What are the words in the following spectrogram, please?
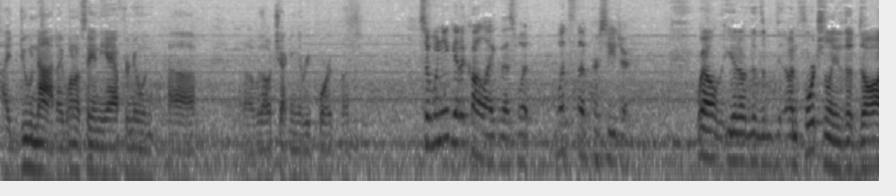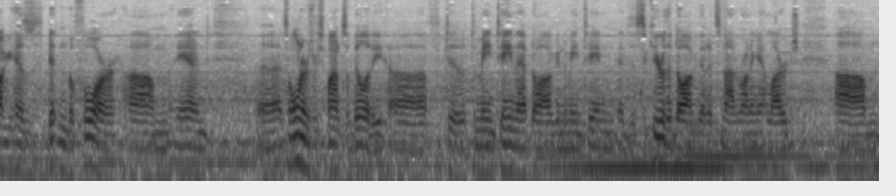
I do not. I want to say in the afternoon, uh, without checking the report. But So when you get a call like this, what what's the procedure? well, you know, the, the, unfortunately, the dog has bitten before, um, and uh, it's owner's responsibility uh, to, to maintain that dog and to maintain and to secure the dog that it's not running at large. Um,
